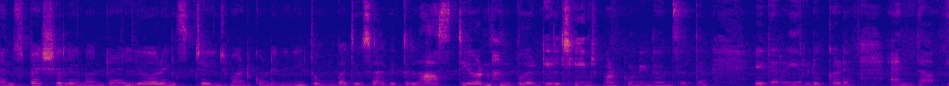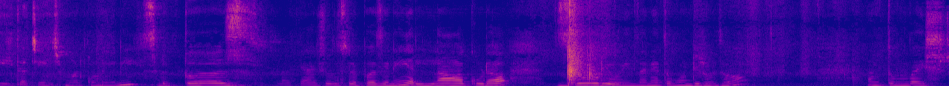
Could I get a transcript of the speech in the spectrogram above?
ಆ್ಯಂಡ್ ಸ್ಪೆಷಲ್ ಏನು ಅಂದರೆ ಇಯರಿಂಗ್ಸ್ ಚೇಂಜ್ ಮಾಡ್ಕೊಂಡಿದ್ದೀನಿ ತುಂಬ ದಿವಸ ಆಗಿತ್ತು. ಲಾಸ್ಟ್ ಇಯರ್ ನನ್ನ ಬರ್ಡೇಲಿ ಚೇಂಜ್ ಮಾಡ್ಕೊಂಡಿದ್ದು ಅನಿಸುತ್ತೆ. ಈ ಥರ ಎರಡೂ ಕಡೆ. ಆ್ಯಂಡ್ ಈಗ ಚೇಂಜ್ ಮಾಡ್ಕೊಂಡಿದ್ದೀನಿ ಸ್ಲಿಪ್ಪರ್ಸ್ ಎಲ್ಲ ಕ್ಯಾಶುವಲ್ ಸ್ಲಿಪ್ಪರ್ಸ್ ಏನಿ. ಎಲ್ಲ ಕೂಡ ಝೂಡಿಯೋಯಿಂದನೇ ತೊಗೊಂಡಿರೋದು. ನಂಗೆ ತುಂಬ ಇಷ್ಟ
